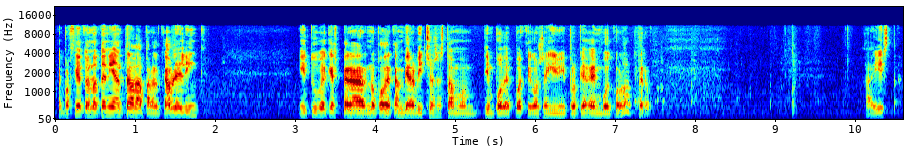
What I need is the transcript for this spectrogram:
Que por cierto no tenía entrada para el cable Link. Y tuve que esperar no poder cambiar bichos hasta un tiempo después que conseguí mi propia Game Boy Color. Pero... Ahí está.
